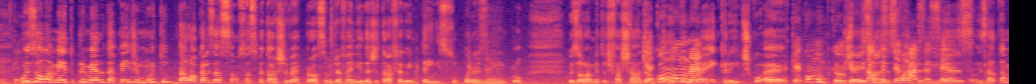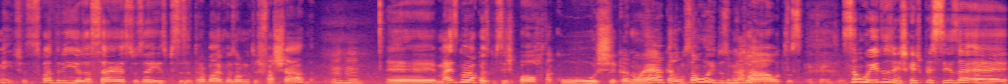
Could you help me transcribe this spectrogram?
Entendi. O isolamento, primeiro, depende muito da localização. Se o hospital estiver próximo de avenidas de tráfego intenso, por uhum. exemplo, o isolamento de fachada que é, é um comum, ponto né? bem crítico. É, que é comum, porque o hospital tem que ter fácil acesso. Exatamente, as esquadrias, acessos, aí precisa trabalhar com isolamento de fachada. Uhum. É, mas não é uma coisa que precisa de porta acústica, não é aquela, não são ruídos muito Aham. altos. Entendi. São ruídos, gente, que a gente precisa é,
